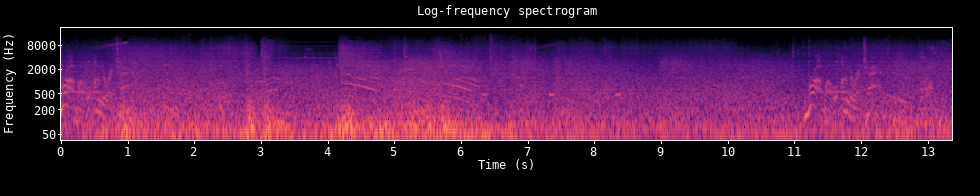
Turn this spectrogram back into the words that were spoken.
Bravo under attack. Bravo under attack.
